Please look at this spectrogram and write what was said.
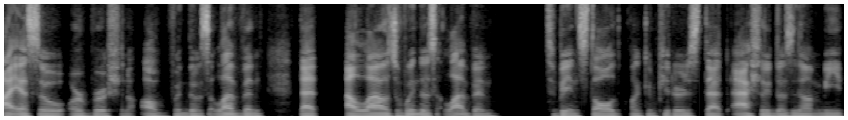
ISO or version of Windows 11 that allows Windows 11 to be installed on computers that actually does not meet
